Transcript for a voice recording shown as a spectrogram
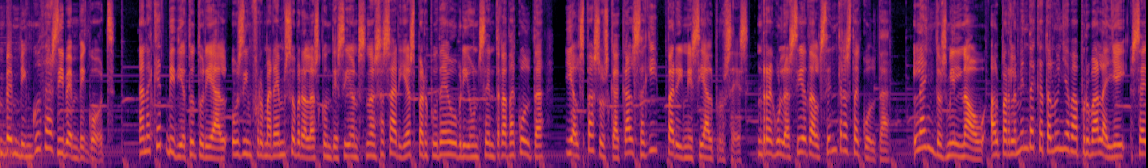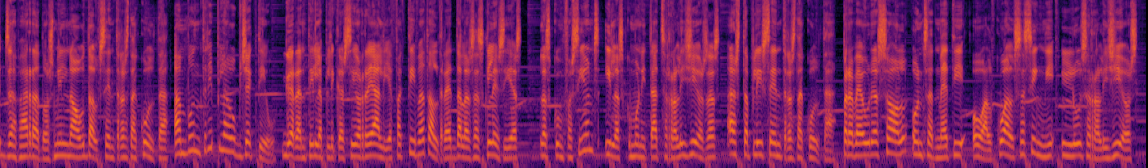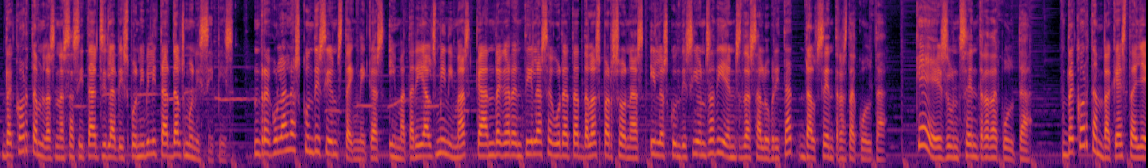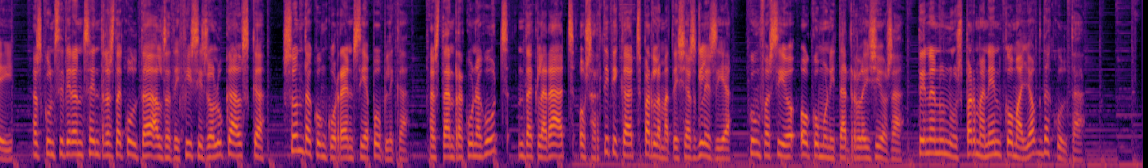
Benvingudes i benvinguts! En aquest videotutorial us informarem sobre les condicions necessàries per poder obrir un centre de culte i els passos que cal seguir per iniciar el procés. Regulació dels centres de culte. L'any 2009, el Parlament de Catalunya va aprovar la Llei 16 barra 2009 dels centres de culte amb un triple objectiu, garantir l'aplicació real i efectiva del dret de les esglésies, les confessions i les comunitats religioses a establir centres de culte, preveure sol on s'admeti o al qual s'assigni l'ús religiós, d'acord amb les necessitats i la disponibilitat dels municipis, regular les condicions tècniques i materials mínimes que han de garantir la seguretat de les persones i les condicions adients de salubritat dels centres de culte, què és un centre de culte? D'acord amb aquesta llei, es consideren centres de culte els edificis o locals que són de concurrència pública, estan reconeguts, declarats o certificats per la mateixa església, confessió o comunitat religiosa, tenen un ús permanent com a lloc de culte.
